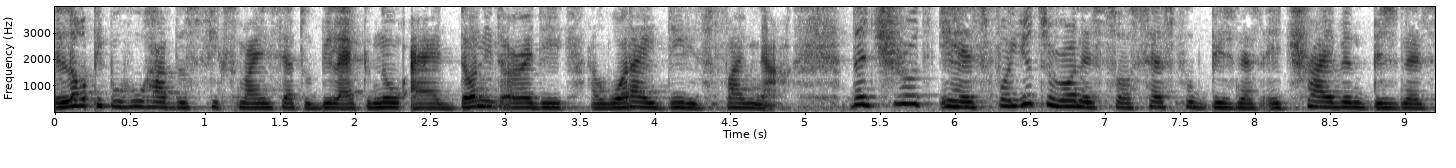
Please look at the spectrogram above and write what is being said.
A lot of people who have this fixed mindset would be like, no, I had done it already, and what I did is fine now. The truth is, for you to run a successful business, a thriving business,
